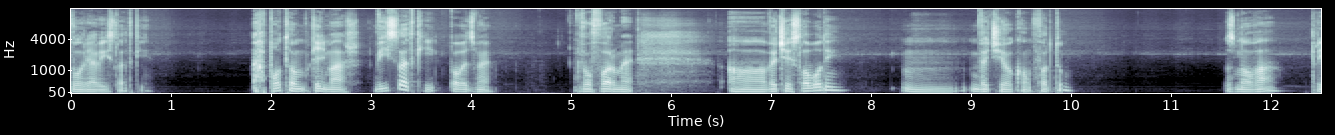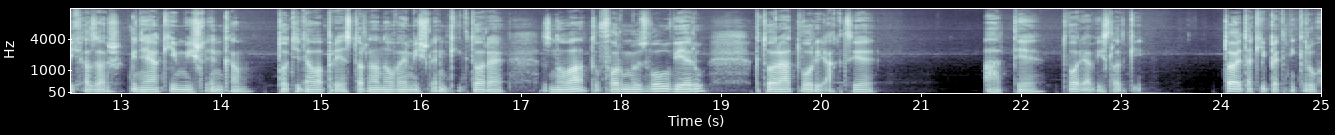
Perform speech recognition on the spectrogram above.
tvoria výsledky. A potom, keď máš výsledky, povedzme, vo forme uh, väčšej slobody, mm, väčšieho komfortu, znova prichádzaš k nejakým myšlienkam. To ti dáva priestor na nové myšlienky, ktoré znova tu formujú svoju vieru, ktorá tvorí akcie a tie tvoria výsledky. To je taký pekný kruh.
